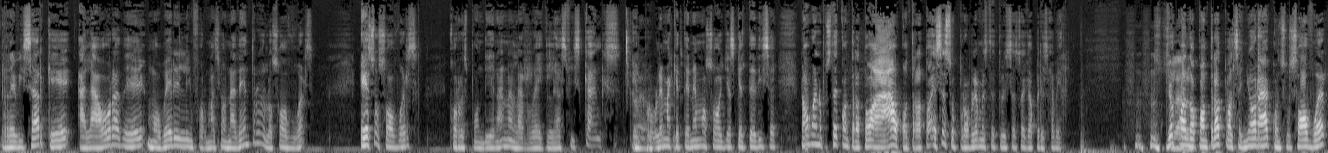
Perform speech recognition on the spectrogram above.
revisar que a la hora de mover la información adentro de los softwares, esos softwares correspondieran a las reglas fiscales. el problema que tenemos hoy es que él te dice, no, bueno, pues usted contrató a A o contrató a... Ese es su problema, este tú dices, oiga, pero es a ver. Yo Claro. cuando contrato al señor A con su software,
